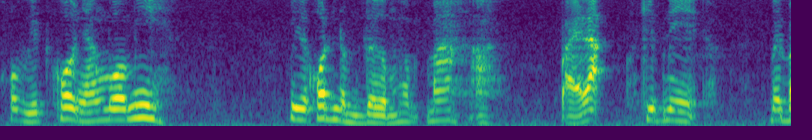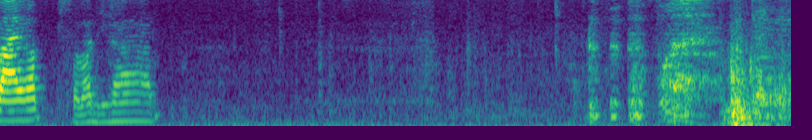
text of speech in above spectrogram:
โควิดโคตรยังบ่มีมีแต่คนเดิมๆครับมาอะ ไปละคลิปนี้บ๊ายบายครับ สวัสดีครับ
